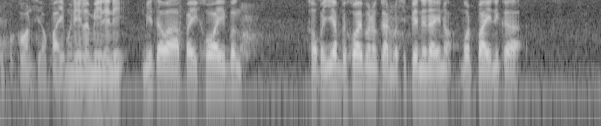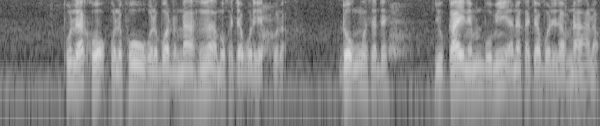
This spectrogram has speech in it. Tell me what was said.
อุปกรณ์เสียเอาไปมานี่ละมีในนี้ มีแต่ว่าไปค่อยเบื้องเข้าไปเยี่ยมไปค่อยบรรยากาศว่าสิเป็นใดเนาะบอดไปนี่ก็พูดแล้วโคพูดแล้วผู้พูดแล้วบอดหน้าเหือบ่เขาเจ้าบ่ได้เฮ็ดพูดละดงว่าซั่นเด้อยู่ไกลเนี่ยมันบ่มีอันนั้นเขาเจ้าบ่ได้ดำนาเนาะ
